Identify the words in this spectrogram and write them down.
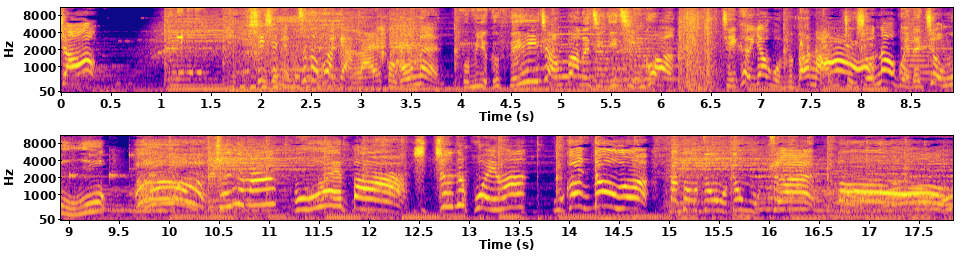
长。谢谢你们这么快赶来，狗狗们。我们有个非常棒的紧急情况，杰克要我们帮忙整修闹鬼的旧木屋。啊，真的吗？不会吧？是真的鬼吗？我看到了，他偷走我的午餐。哦。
